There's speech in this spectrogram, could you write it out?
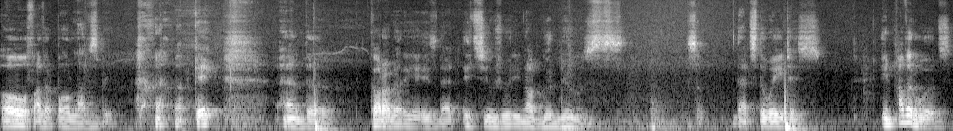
Oh, Father Paul loves me. okay? And the corollary is that it's usually not good news. So that's the way it is. In other words,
